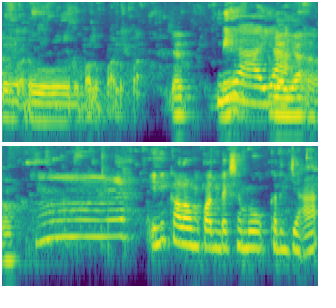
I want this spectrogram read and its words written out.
aduh aduh lupa lupa lupa. Ya, Biaya. Biaya. heeh. Hmm, ini kalau konteksnya mau kerja,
